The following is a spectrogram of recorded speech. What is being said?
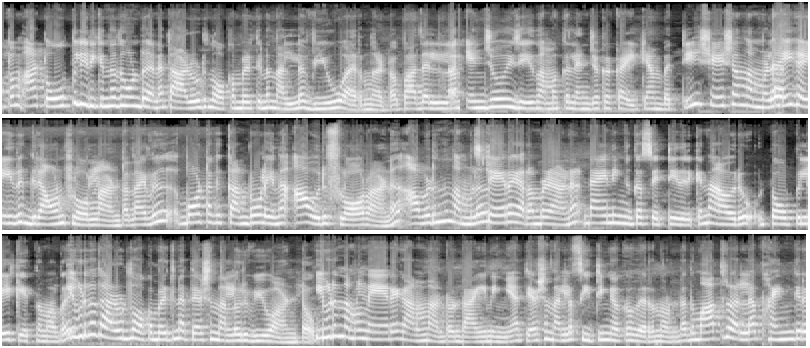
അപ്പം ആ ടോപ്പിൽ ഇരിക്കുന്നത് കൊണ്ട് തന്നെ താഴോട്ട് നോക്കുമ്പോഴത്തേനും നല്ല വ്യൂ ആയിരുന്നു കേട്ടോ. അപ്പൊ അതെല്ലാം എൻജോയ് ചെയ്ത് നമുക്ക് ലഞ്ചൊക്കെ കഴിക്കാൻ പറ്റി. ശേഷം നമ്മൾ കൈ കഴിയത് ഗ്രൗണ്ട് ഫ്ലോറിലാണ് കേട്ടോ. അതായത് ബോട്ടൊക്കെ കൺട്രോൾ ചെയ്യുന്ന ആ ഒരു ഫ്ലോർ ആണ്. അവിടുന്ന് നമ്മൾ സ്റ്റെയർ കയറുമ്പോഴാണ് ഡൈനിങ് ഒക്കെ സെറ്റ് ചെയ്തിരിക്കുന്ന ആ ഒരു ടോപ്പിലേക്ക് എത്തുന്നത്. ഇവിടുന്ന് താഴോട്ട് നോക്കുമ്പോഴത്തേന് അത്യാവശ്യം നല്ലൊരു വ്യൂ ആണ് കേട്ടോ ഇവിടെ നമ്മൾ നേരെ കാണുന്നതാണ് കേട്ടോ ഡൈനിങ് അത്യാവശ്യം നല്ല സീറ്റിംഗ് ഒക്കെ വരുന്നുണ്ട്. അത് മാത്രമല്ല ഭയങ്കര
